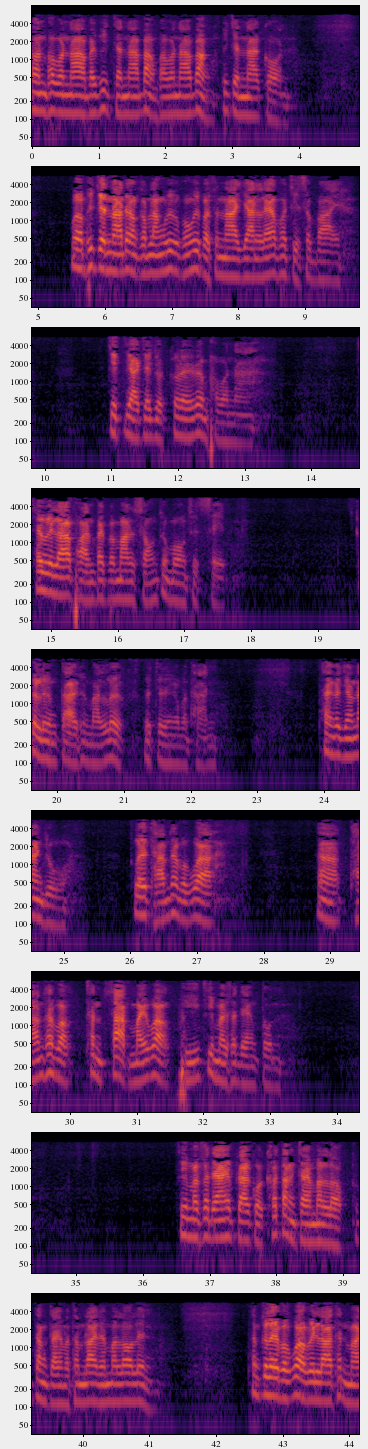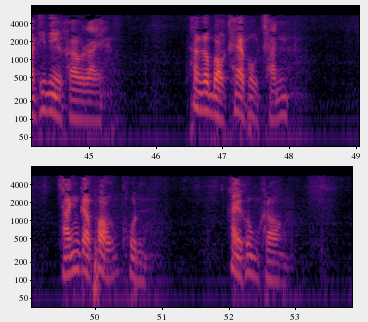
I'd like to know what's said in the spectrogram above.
นอนภาวนาไปพิจารณาบ้างภาวนาบ้าง พิจารณาก่อนเมื่อพิจารณาได้กำลังวิของวิปัสสนาญาณแล้วพอจิตสบาย จิตอยากจะหยุดก็เลยเริ่มภาวนา ใช้เวลาผ่านไปประมาณสองชั่วโมงเสร็จก็ลืมตาขึ้นมาเลิกด้วยเจริญกรรมฐาน ท่านก็ยังนั่งอยู่เลยถามท่านบอกว่าถามท่านบอกท่านทราบไหมว่าผีที่มาแสดงตน ที่มาแสดงให้ปรากฏเขาตั้งใจมาหลอกตั้งใจมาทำลายหรือมาล้อเล่น ท่านก็เลยบอกว่าเวลาท่านมาที่นี่คราวไร ท่านก็บอกแค่พวกฉัน ฉันกับพ่อคุณ ให้คุ้มครอง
